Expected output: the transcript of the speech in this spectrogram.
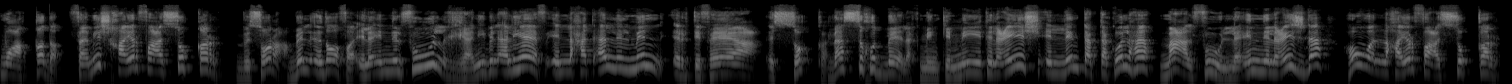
معقدة فمش هيرفع السكر بسرعة. بالإضافة إلى أن الفول غني بالألياف اللي هتقلل من ارتفاع السكر. بس خد بالك من كمية العيش اللي أنت بتاكلها مع الفول لأن العيش ده هو اللي هيرفع السكر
